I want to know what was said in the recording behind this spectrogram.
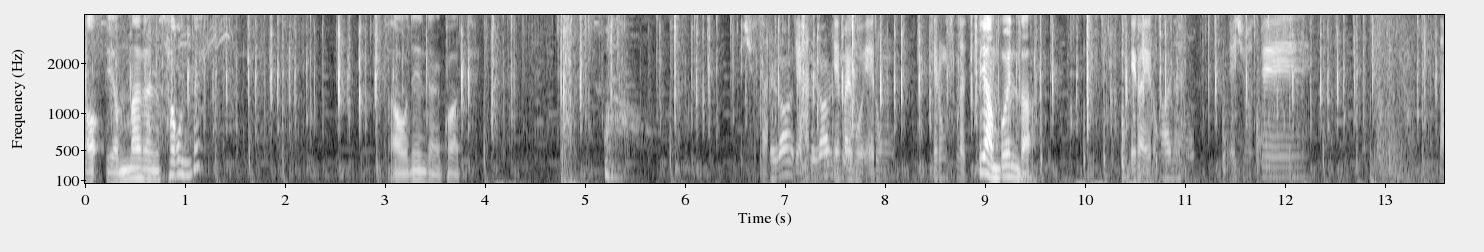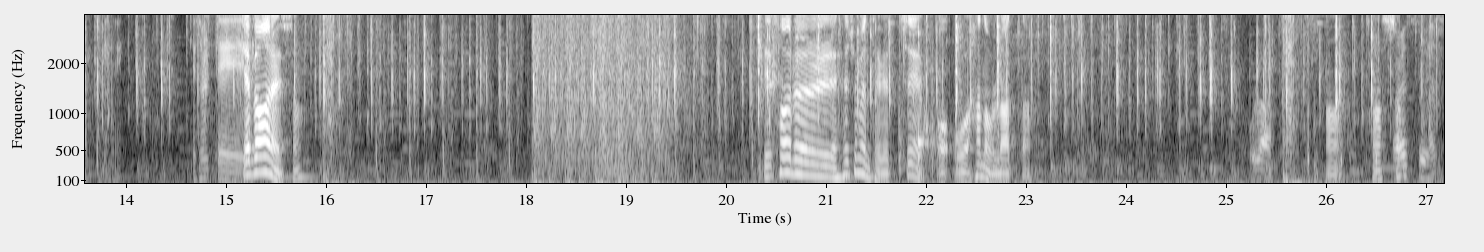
어 연막은 사고인데? 아 어디 있는지 알 것 같아. 애슈다. 내가- 얘, 한- 내가 얘 말고 에롱 에롱 스나 B 안 보인다. 얘가 에롱 아니 스나 애슈 세 남기네. 개설 때 깨병 하나 있어. 개설을 해주면 되겠지? 어, 어 하나 올라왔다. 올라 어 잡았어. 나이스.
